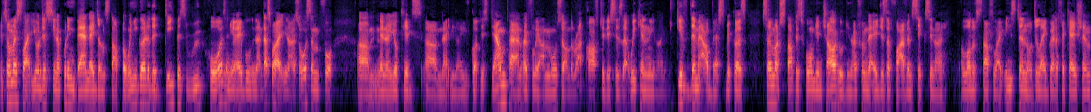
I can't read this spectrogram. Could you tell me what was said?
it's almost like you're just you know putting band-aids on stuff but when you go to the deepest root cause and you're able you know that's why you know it's awesome for um, you know your kids um, that you know you've got this down pat and hopefully i'm also on the right path to this is that we can you know give them our best because so much stuff is formed in childhood you know from the ages of five and six you know. A lot of stuff like instant or delayed gratification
